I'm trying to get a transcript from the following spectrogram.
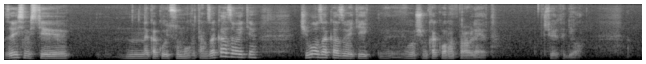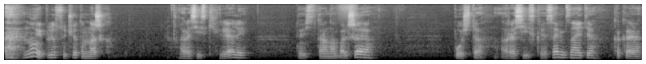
В зависимости, на какую сумму вы там заказываете, чего заказываете, в общем, как вам отправляют все это дело. Ну и плюс с учетом наших российских реалий, То есть страна большая, почта российская, сами знаете какая.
